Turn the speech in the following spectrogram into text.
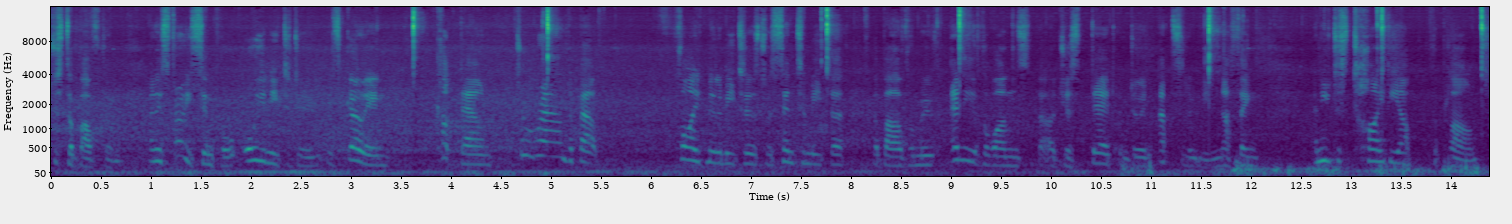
just above them and it's very simple all you need to do is go in cut down to around about five millimeters to a centimeter above remove any of the ones that are just dead and doing absolutely nothing and you just tidy up the plant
